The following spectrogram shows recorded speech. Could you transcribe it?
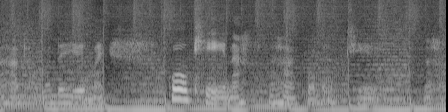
นะคะถามว่าได้เยอะไหมก็โอเคนะนะคะก็โอเคนะคะ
